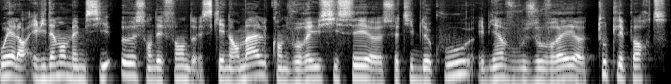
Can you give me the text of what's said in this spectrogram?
Oui, alors évidemment, même si eux s'en défendent, ce qui est normal, quand vous réussissez ce type de coup, eh bien, vous ouvrez toutes les portes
